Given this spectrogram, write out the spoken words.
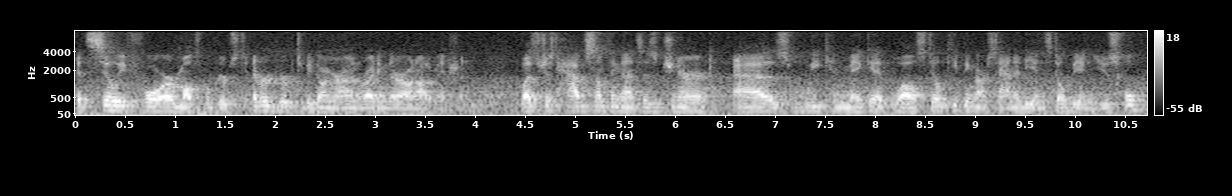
It's silly for multiple groups, to, every group to be going around writing their own automation let's just have something that's as generic as we can make it while still keeping our sanity and still being useful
